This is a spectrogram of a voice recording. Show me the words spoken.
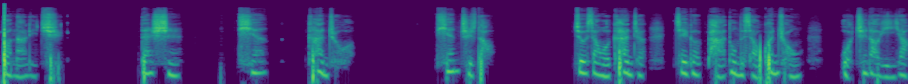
到哪里去，但是。天看着我，天知道，就像我看着这个爬动的小昆虫，我知道一样。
